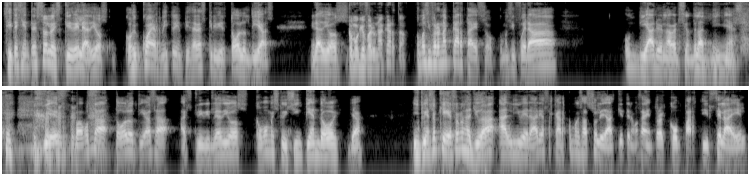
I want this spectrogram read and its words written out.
Si te sientes solo, escríbele a Dios. Coge un cuadernito y empieza a escribir todos los días. Mira, Dios. Como que fuera una carta. Como si fuera una carta, eso. Como si fuera un diario en la versión de las niñas. y es, vamos a todos los días a, escribirle a Dios cómo me estoy sintiendo hoy, ¿ya? Y pienso que eso nos ayuda a liberar y a sacar como esa soledad que tenemos adentro al compartírsela a Él,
